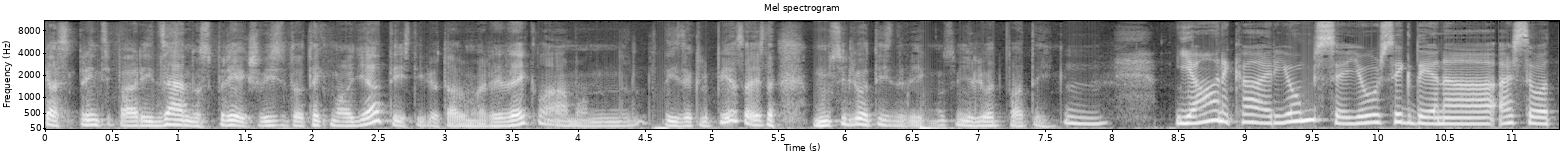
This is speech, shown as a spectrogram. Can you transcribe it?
kas principā arī dzēn uz priekšu visu to tehnoloģiju attīstību, jo tā tomēr ir reklāma un līdzekļu piesaista. Mums ir ļoti izdevīgi, mums viņa ļoti patīk. Mm. Jāni, kā ir jums? Jūs ikdienā esat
